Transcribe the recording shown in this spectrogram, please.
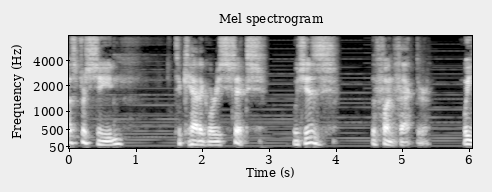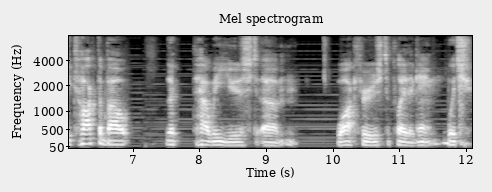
Let us proceed to category six, which is the fun factor. We talked about the how we used um, walkthroughs to play the game, which,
